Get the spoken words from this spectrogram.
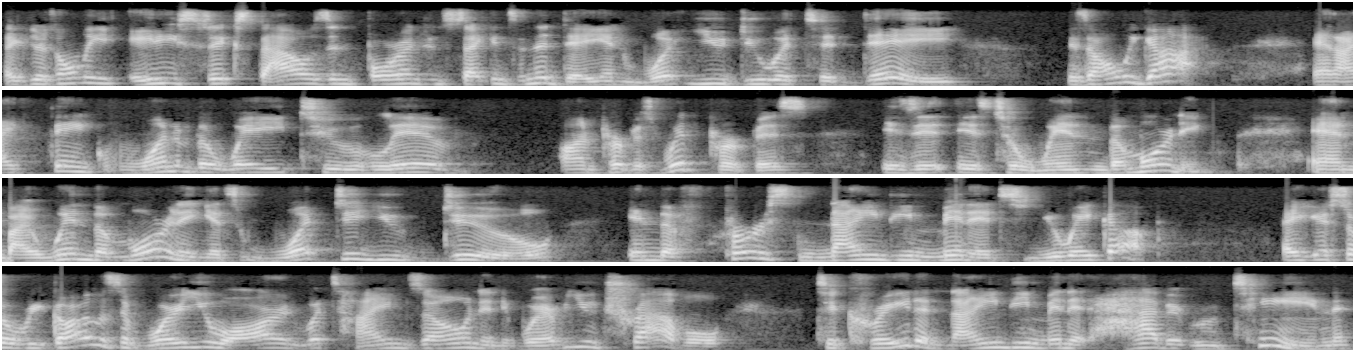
Like there's only 86,400 seconds in the day, and what you do with today is all we got. And I think one of the way to live on purpose with purpose is it is to win the morning. And by win the morning, it's what do you do in the first 90 minutes you wake up? So, regardless of where you are and what time zone and wherever you travel, to create a 90 minute habit routine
